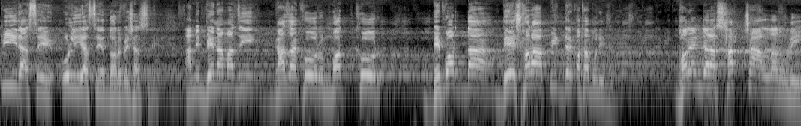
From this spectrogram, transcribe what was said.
পীর আছে অলি আছে, দরবেশ আছে, আমি বেনামাজি, গাজাখোর, মদখোর, বেপর্দা, বেসরা পীরদের কথা বলি না। ধরেন যারা সাচ্চা আল্লাহর অলি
